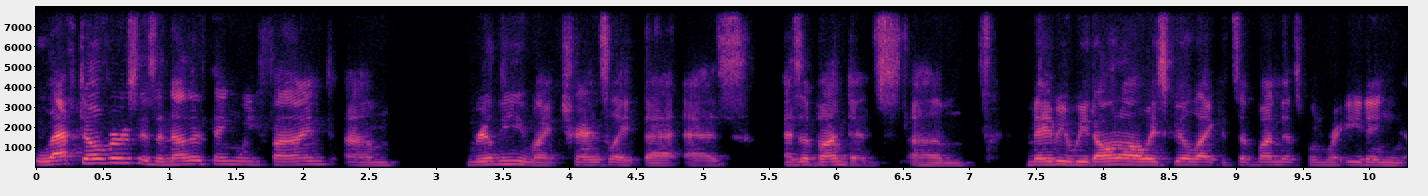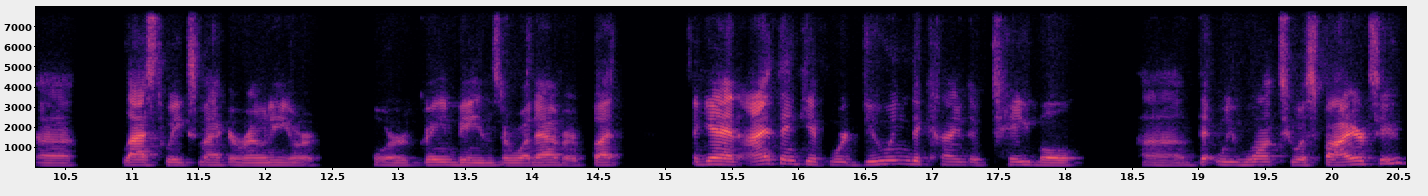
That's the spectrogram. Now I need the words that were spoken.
leftovers is another thing we find. Um, really, you might translate that as as abundance. Maybe we don't always feel like it's abundance when we're eating uh, last week's macaroni or or green beans or whatever. But again, I think if we're doing the kind of table uh, that we want to aspire to,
